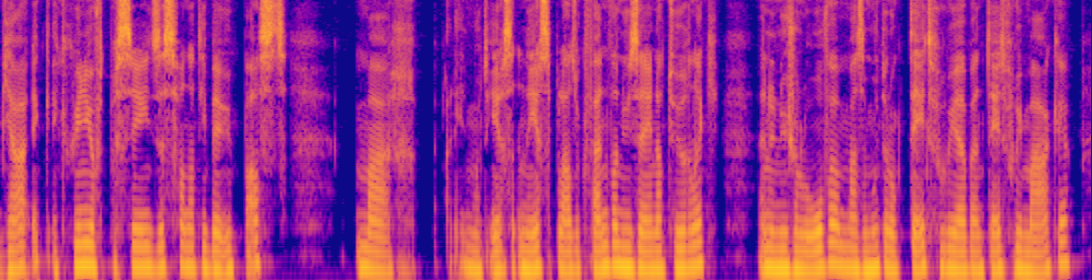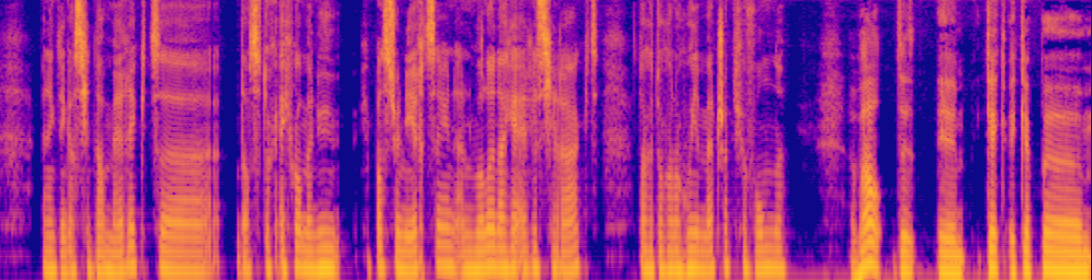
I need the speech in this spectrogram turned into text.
ja, ik, ik weet niet of het per se iets is van dat die bij u past. Maar allee, je moet eerst, in de eerste plaats ook fan van u zijn natuurlijk. En in u geloven. Maar ze moeten ook tijd voor u hebben en tijd voor u maken. En ik denk als je dat merkt, eh, dat ze toch echt wel met u gepassioneerd zijn en willen dat je ergens geraakt, dat je toch al een goede match hebt gevonden. Wel, de, ehm, kijk, ik heb ehm,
